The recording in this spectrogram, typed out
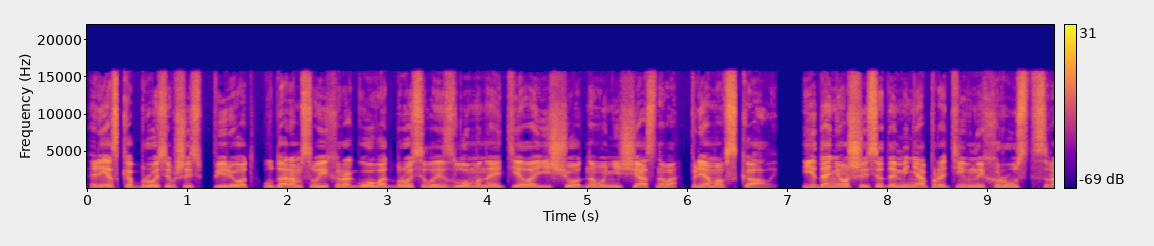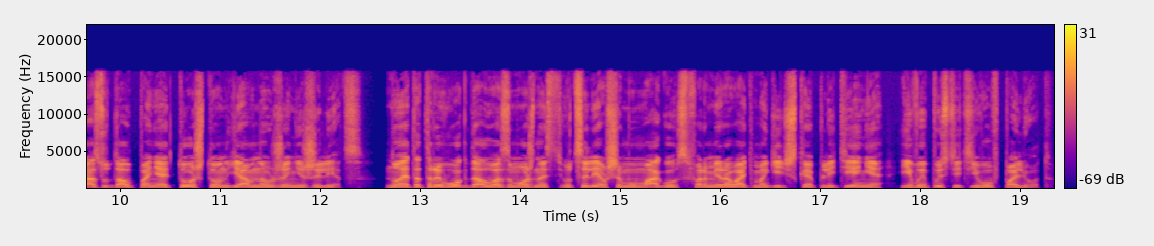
резко бросившись вперед, ударом своих рогов отбросила изломанное тело еще одного несчастного прямо в скалы. И донесшийся до меня противный хруст сразу дал понять то, что он явно уже не жилец. Но этот рывок дал возможность уцелевшему магу сформировать магическое плетение и выпустить его в полет.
